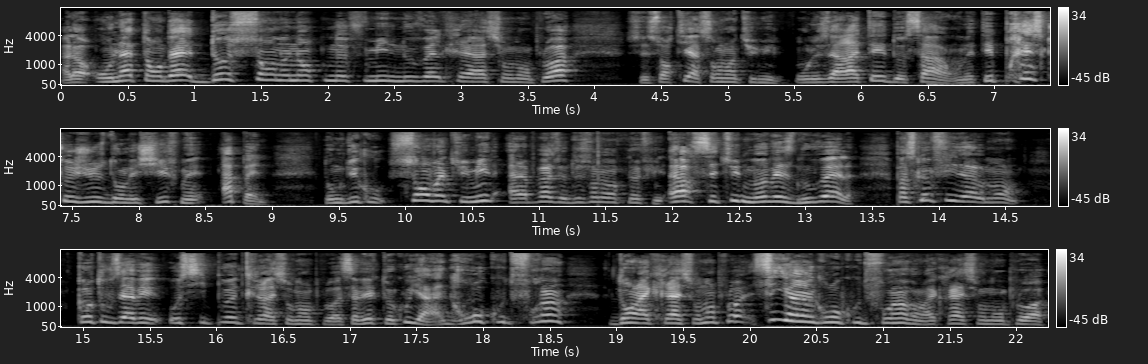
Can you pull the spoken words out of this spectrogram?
Alors, on attendait 299 000 nouvelles créations d'emplois. C'est sorti à 128 000. On les a ratés de ça. On était presque juste dans les chiffres, mais à peine. Donc du coup, 128 000 à la place de 299 000. Alors c'est une mauvaise nouvelle, parce que finalement, quand vous avez aussi peu de création d'emplois, ça veut dire que tout coup, il y a un gros coup de frein dans la création d'emplois. S'il y a un gros coup de foin dans la création d'emplois,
